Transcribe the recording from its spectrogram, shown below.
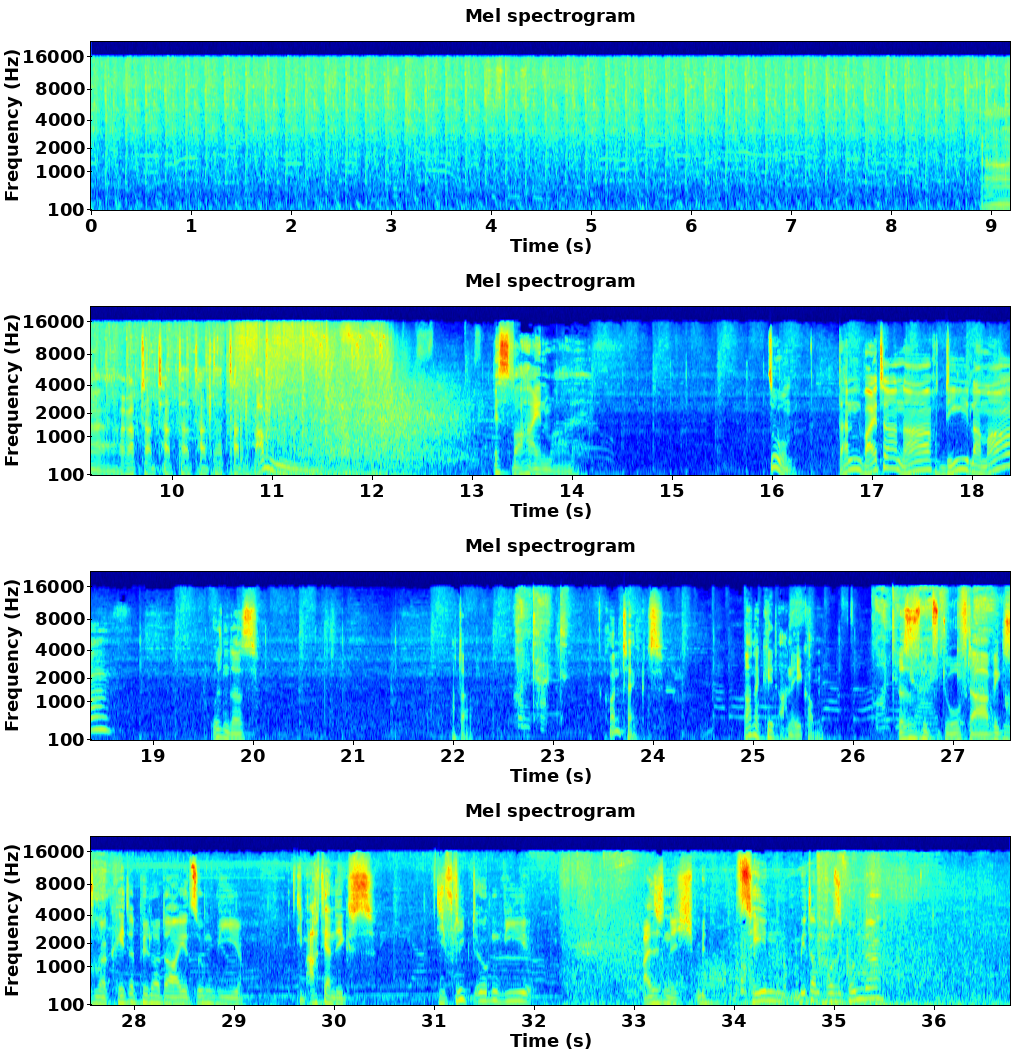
Ah, Ratatatatatata, bam. Es war einmal. So, dann weiter nach De Lamar. Wo ist denn das? Ach da. Kontakt. Contact. Noch eine Kate. Ach nee, komm. Das ist mir zu doof da. Wegen so einer Caterpillar da jetzt irgendwie. Die macht ja nichts. Die fliegt irgendwie. Weiß ich nicht. Mit 10 Metern pro Sekunde.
